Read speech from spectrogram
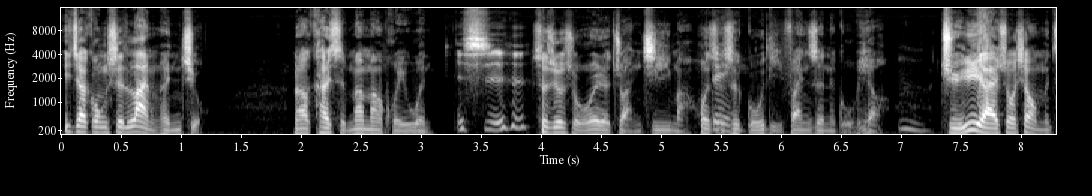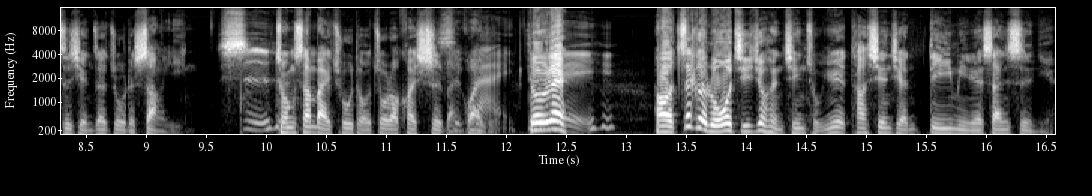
一家公司烂很久，然后开始慢慢回温，是，这就是所谓的转机嘛，或者是谷底翻身的股票。嗯，举例来说，像我们之前在做的上影。是从三百出头做到快四百块，对不对？好，这个逻辑就很清楚，因为他先前第一名的三四年，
